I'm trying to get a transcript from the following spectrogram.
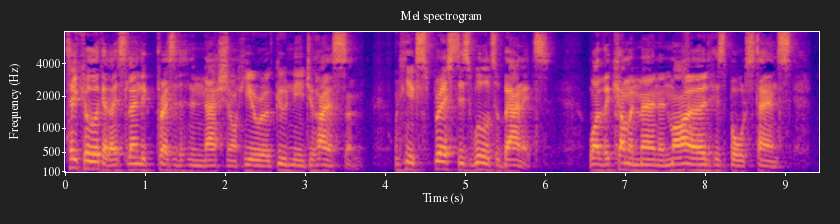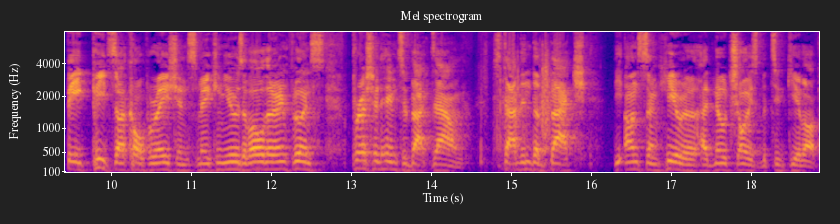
Take a look at Icelandic president and national hero Gudni Johannesson when he expressed his will to ban it. While the common man admired his bold stance, big pizza corporations making use of all their influence pressured him to back down. Stabbed in the back, the unsung hero had no choice but to give up.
